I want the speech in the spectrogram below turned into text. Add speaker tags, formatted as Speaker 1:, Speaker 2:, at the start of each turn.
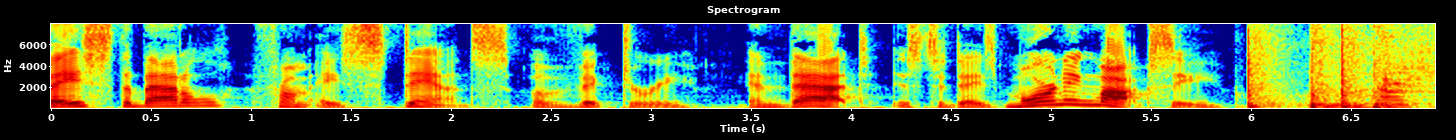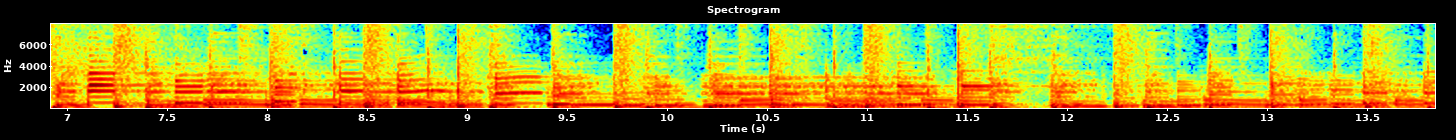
Speaker 1: face the battle from a stance of victory. And that is today's Morning Moxie.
